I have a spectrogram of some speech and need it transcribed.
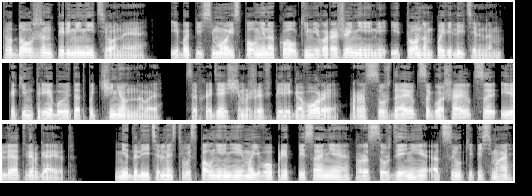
то должен переменить оное, ибо письмо исполнено колкими выражениями и тоном повелительным, каким требует от подчиненного. Со входящим же в переговоры рассуждают, соглашаются или отвергают. Медлительность в исполнении моего предписания в рассуждении отсылки письма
